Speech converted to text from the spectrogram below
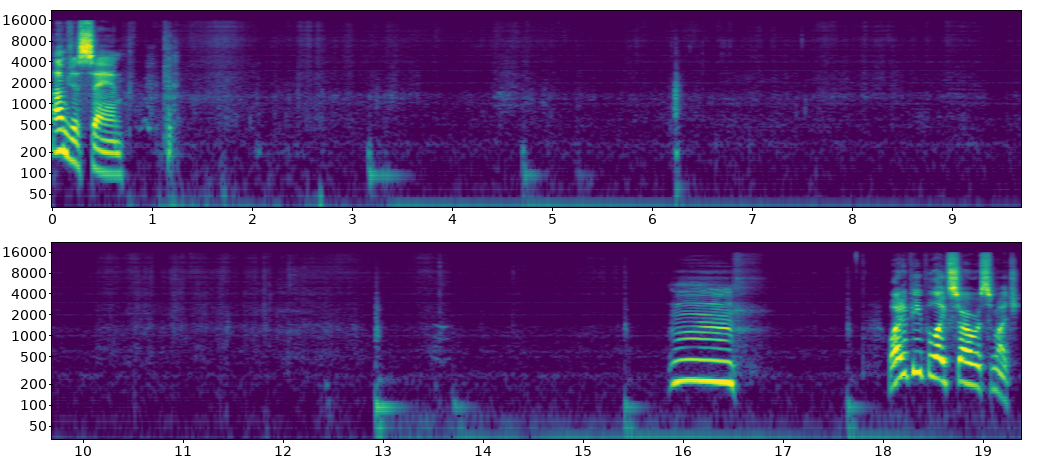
I'm just saying. Mm. Why do people like Star Wars so much?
